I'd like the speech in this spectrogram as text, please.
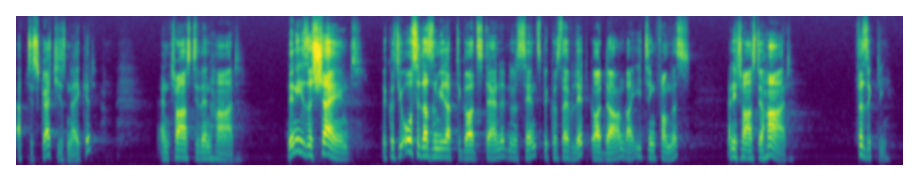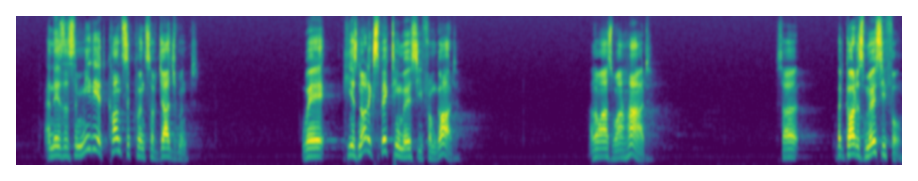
up to scratch, he's naked, and tries to then hide. Then he's ashamed because he also doesn't meet up to God's standard in a sense because they've let God down by eating from this, and he tries to hide physically. And there's this immediate consequence of judgment where he is not expecting mercy from God. Otherwise, why hide? So, but God is merciful.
